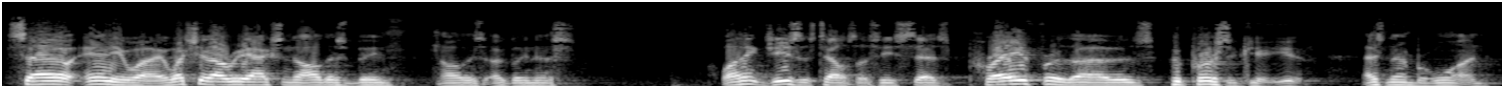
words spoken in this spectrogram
So anyway, what should our reaction to all this be? All this ugliness? Well, I think Jesus tells us, He says, pray for those who persecute you. That's number one.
